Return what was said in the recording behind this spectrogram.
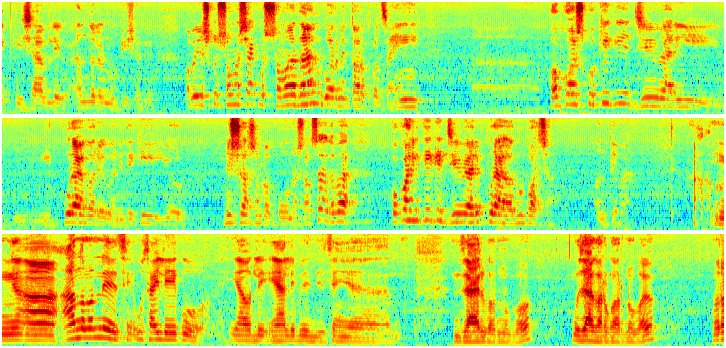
एक हिसाबले आन्दोलन उठिसक्यो। अब यसको समस्याको समाधान गर्नेतर्फ चाहिँ अ, क कसको के के जिम्मेवारी पुरा गर्यो भनेदेखि यो निष्कर्षमा पुग्न सक्छ अथवा क कसले के के जिम्मेवारी पुरा गर्नुपर्छ अन्त्यमा? आन्दोलनले चाहिँ उचाइलिएको यहाँहरूले यहाँले पनि चाहिँ जाहेर गर्नुभयो उजागर गर्नुभयो। र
